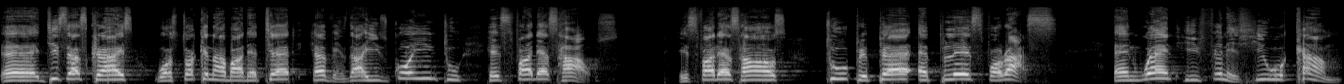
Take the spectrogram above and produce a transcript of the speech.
uh, Jesus Christ was talking about the third heavens, that he's going to his father's house. His father's house to prepare a place for us. And when he finished, he will come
